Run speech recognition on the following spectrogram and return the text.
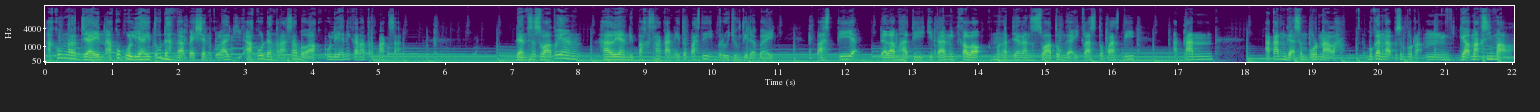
aku ngerjain aku kuliah itu udah nggak passionku lagi. Aku udah ngerasa bahwa aku kuliah ini karena terpaksa dan sesuatu yang hal yang dipaksakan itu pasti berujung tidak baik pasti dalam hati kita nih kalau mengerjakan sesuatu nggak ikhlas tuh pasti akan akan nggak sempurna lah bukan nggak sempurna mm, nggak mm, maksimal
